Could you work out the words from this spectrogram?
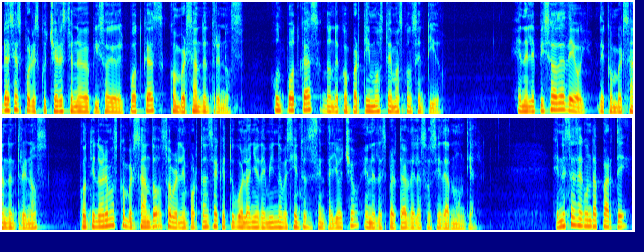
Gracias por escuchar este nuevo episodio del podcast Conversando entre nos, un podcast donde compartimos temas con sentido. En el episodio de hoy de Conversando entre nos, continuaremos conversando sobre la importancia que tuvo el año de 1968 en el despertar de la sociedad mundial. En esta segunda parte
